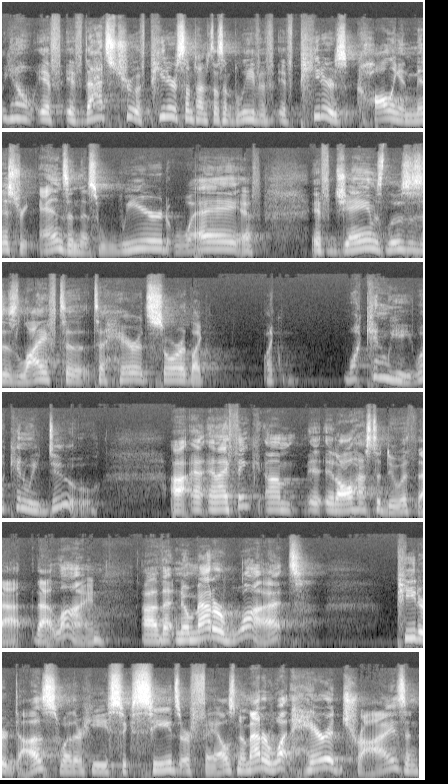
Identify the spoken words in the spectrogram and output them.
you know, if, if that's true, if Peter sometimes doesn't believe, if, if Peter's calling and ministry ends in this weird way, if, if James loses his life to, to Herod's sword, like, like what, can we, what can we do? Uh, and, and, I think um, it, it, all has to do with that, that line uh, that no matter what Peter does, whether he succeeds or fails, no matter what Herod tries, and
